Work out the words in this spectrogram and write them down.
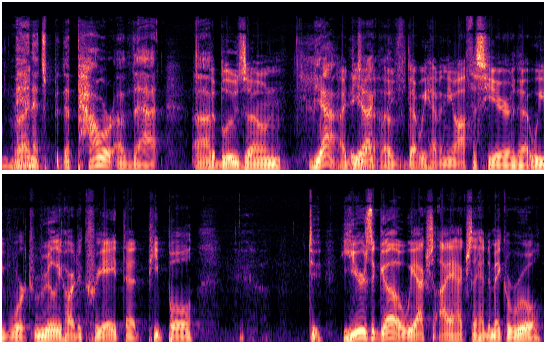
Right. And it's the power of that. Uh, the blue zone yeah idea exactly. of that we have in the office here that we've worked really hard to create that people do. years ago we actually I actually had to make a rule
